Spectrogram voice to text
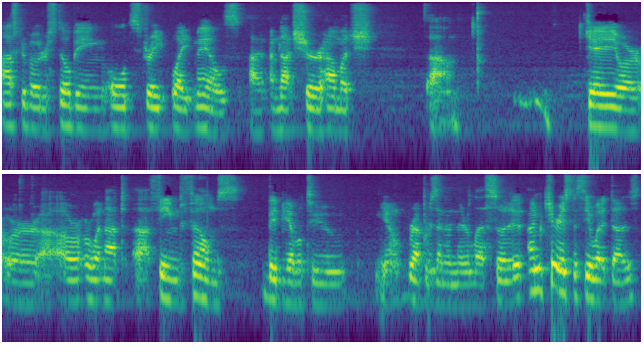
Oscar voters still being old, straight, white males, I, I'm not sure how much um, gay or or, uh, or, or whatnot uh, themed films they'd be able to, you know, represent in their list. So it, I'm curious to see what it does.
